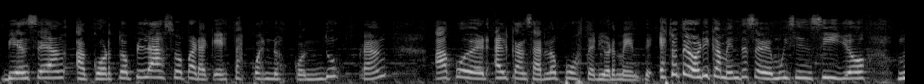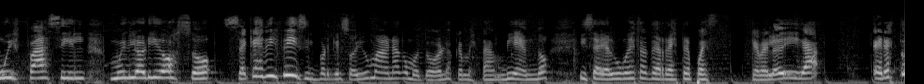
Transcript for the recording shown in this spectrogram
bien sean a corto plazo para que éstas pues nos conduzcan a poder alcanzarlo posteriormente. Esto teóricamente se ve muy sencillo, muy fácil, muy glorioso. Sé que es difícil porque soy humana como todos los que me están viendo y si hay algún extraterrestre pues que me lo diga, ¿eres tú?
